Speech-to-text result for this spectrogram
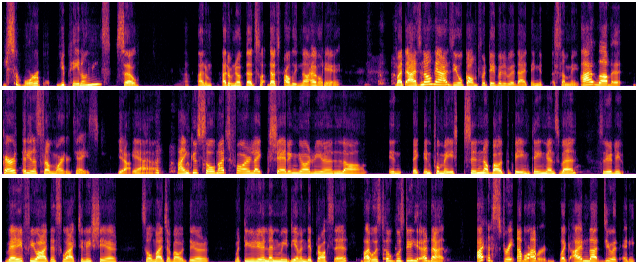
"These are horrible. You paint on these?" So I don't, I don't know if that's that's probably not okay. but as long as you're comfortable with, I think it's amazing. I love it. Apparently, it's some more taste. Yeah, yeah. Thank you so much for like sharing your real uh, in like information about the painting as well. It's really very few artists who actually share so much about their material and medium and the process. But it was so good to hear that. I'm straightforward. like I'm not doing any.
